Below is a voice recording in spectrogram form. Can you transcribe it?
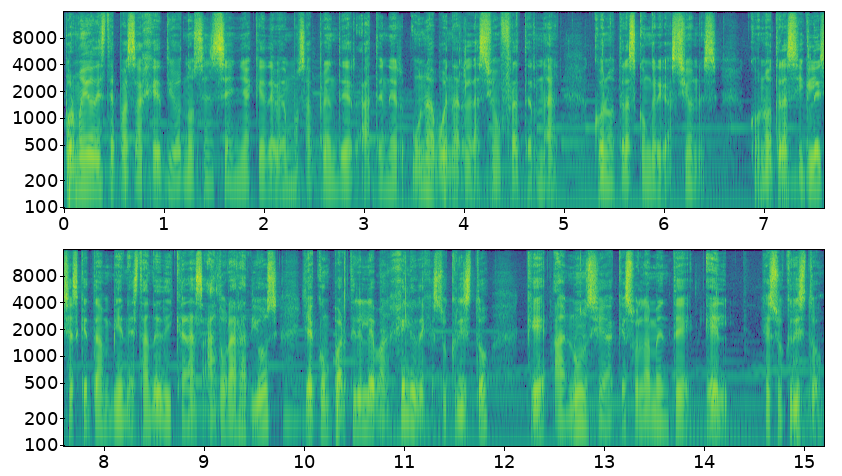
Por medio de este pasaje Dios nos enseña que debemos aprender a tener una buena relación fraternal con otras congregaciones, con otras iglesias que también están dedicadas a adorar a Dios y a compartir el Evangelio de Jesucristo que anuncia que solamente Él, Jesucristo,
